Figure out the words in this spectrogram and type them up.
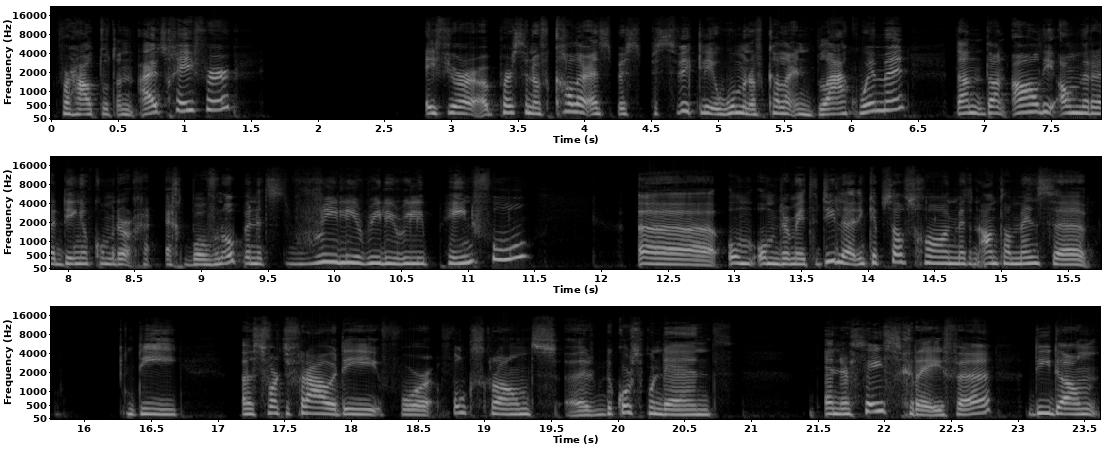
verhoudt tot een uitgever. If you're a person of color and spe- specifically a woman of color and black women, dan, dan al die andere dingen komen er echt bovenop. En it's really, really, really painful eh, om, om ermee te dealen. En ik heb zelfs gewoon met een aantal mensen die, eh, zwarte vrouwen die voor Volkskrant, eh, de correspondent, NRC schreven, die dan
